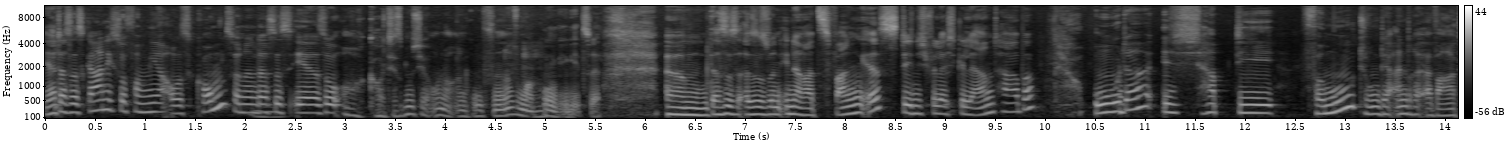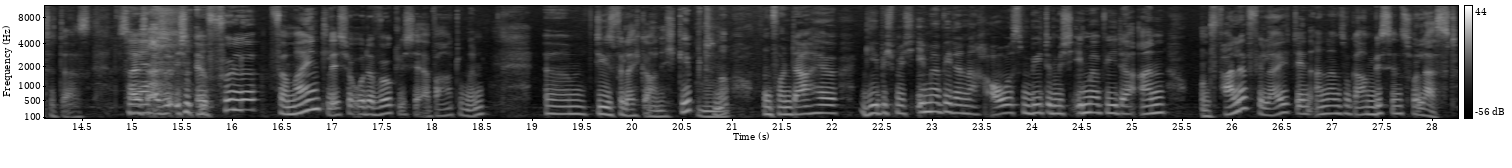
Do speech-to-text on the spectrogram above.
Ja, dass es gar nicht so von mir aus kommt, sondern dass es eher so, oh Gott, jetzt muss ich ja auch noch anrufen. Ne? So, mal gucken, wie geht's dir? Ähm, dass es also so ein innerer Zwang ist, den ich vielleicht gelernt habe. Oder ich habe die Vermutung, der andere erwartet das. Das heißt Ja. also, ich erfülle vermeintliche oder wirkliche Erwartungen, ähm, die es vielleicht gar nicht gibt. Ne? Und von daher gebe ich mich immer wieder nach außen, biete mich immer wieder an und falle vielleicht den anderen sogar ein bisschen zur Last.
